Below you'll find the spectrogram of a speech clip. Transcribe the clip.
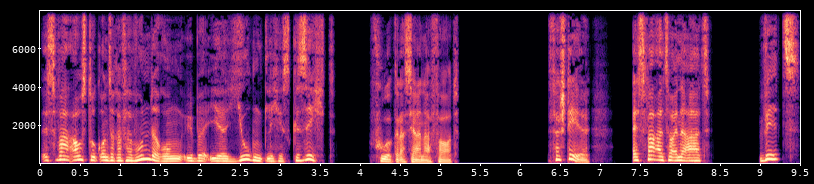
Es war Ausdruck unserer Verwunderung über ihr jugendliches Gesicht, fuhr Graciana fort. Verstehe. Es war also eine Art Witz?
